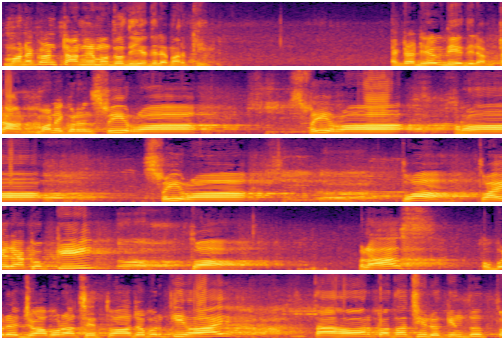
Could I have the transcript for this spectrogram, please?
মনে করেন টানের মতো দিয়ে দিলাম আর কি। একটা ঢেউ দিয়ে দিলাম, টান। মনে করেন শ্রী র শ্রী র র, শ্রী র তয়ের একক কি? ত। প্লাস উপরে জবর আছে। ত জবর কি হয়? তা হওয়ার কথা ছিল, কিন্তু ত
